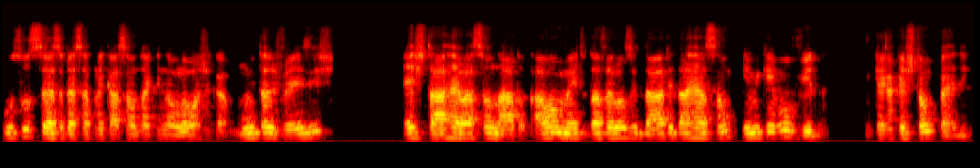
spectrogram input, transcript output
O sucesso dessa aplicação tecnológica muitas vezes está relacionado ao aumento da velocidade da reação química envolvida. O que, é que a questão pede?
